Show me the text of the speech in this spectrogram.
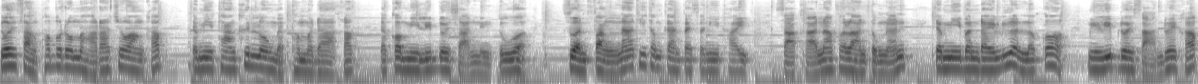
โดยฝั่งพระบรมมหาราชวังครับ จะมีทางขึ้นลงแบบธรรมดาครับ แล้วก็มีลิฟต์โดยสารหนึ่งตัว ส่วนฝั่งหน้าที่ทำการไปรษณีย์ไทย สาขาหน้าพระลานตรงนั้น จะมีบันไดเลื่อนแล้วก็มีลิฟต์โดยสารด้วยครับ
